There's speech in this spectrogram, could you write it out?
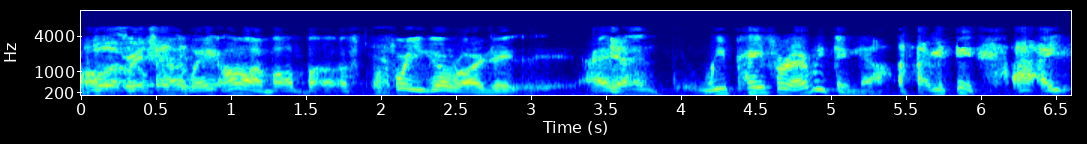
Well, also, Rich, by the way, hold on. Before you go, Roger, I yeah. mean, we pay for everything now. I mean, I,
